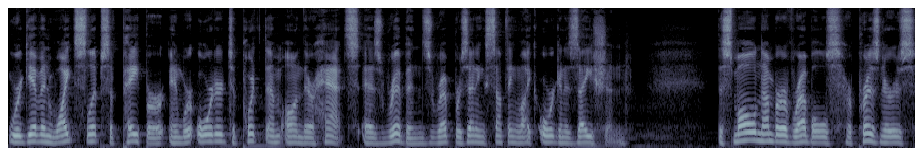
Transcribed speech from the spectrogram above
were given white slips of paper and were ordered to put them on their hats as ribbons representing something like organization. The small number of rebels or prisoners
